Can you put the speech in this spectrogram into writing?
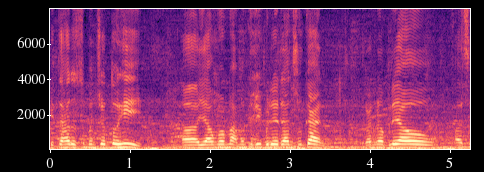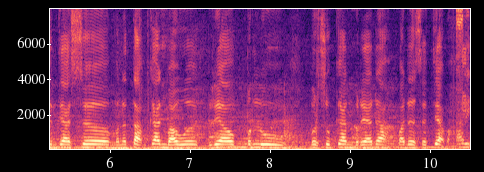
Kita harus mencontohi uh, yang berhormat Menteri Belia dan Sukan. Kerana beliau uh, sentiasa menetapkan bahawa beliau perlu bersukan beriadah pada setiap hari.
